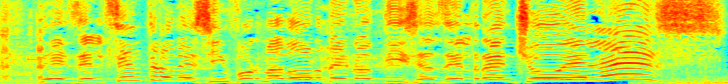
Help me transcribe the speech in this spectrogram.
Desde el Centro Desinformador de Noticias del Rancho, él es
